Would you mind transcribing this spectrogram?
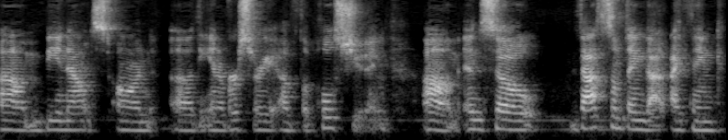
um, be announced on uh, the anniversary of the Pulse shooting. Um, and so, that's something that I think,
